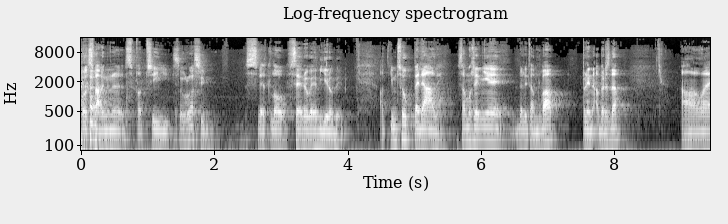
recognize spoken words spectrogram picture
Volkswagen spatří Souhlasím. světlo v sériové výroby. A tím jsou pedály. Samozřejmě byly tam dva, plyn a brzda, ale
